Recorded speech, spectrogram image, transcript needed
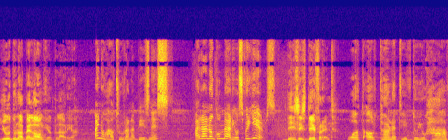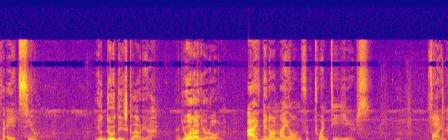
You do not belong here, Claudia. I know how to run a business. I ran Uncle Mario's for years. This is different. What alternative do you have, Ezio? You do this, Claudia, and you are on your own. I've been on my own for 20 years. Fine.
